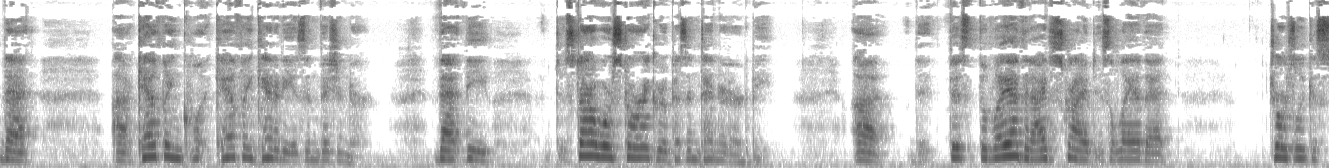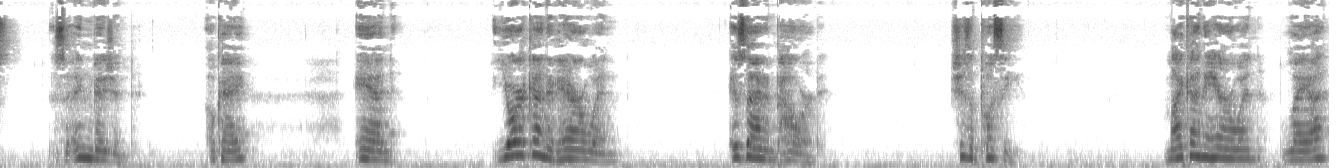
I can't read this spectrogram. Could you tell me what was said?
That uh, Kathleen, Kathleen Kennedy has envisioned her. That the Star Wars story group has intended her to be. Uh, this The Leia that I described is a Leia that George Lucas envisioned. Okay? And your kind of heroine is not empowered. She's a pussy. My kind of heroine Leia,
